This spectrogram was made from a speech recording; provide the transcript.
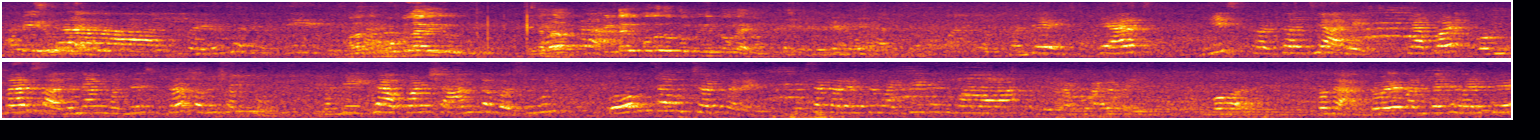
अच्छा, बेडूक झाली होती. बेडूक झाली होती. मला तर भूक लागली होती एखादा कीटक बघत होतो मी येतो काय म्हणजे ह्याच हीच पद्धत जी आहे ती आपण ओंकार साधनांमध्ये सुद्धा करू शकतो. म्हणजे इथे आपण शांत बसून ओमचा उच्चार करायचा. कसं करायचं माहिती आहे का तुम्हाला? बरं बघा डोळे बंद ठेवायचे.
